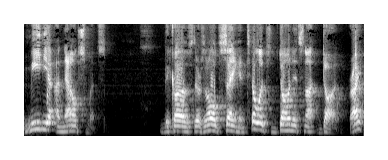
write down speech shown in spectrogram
media announcements because there's an old saying until it's done, it's not done, right?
